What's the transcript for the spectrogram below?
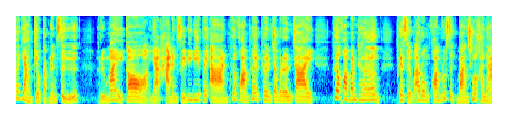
สักอย่างเกี่ยวกับหนังสือ หรือไม่ก็อยากหาหนังสือดีๆ ไปอ่าน เพื่อความเพลิดเพลินจำเริญใจ เพื่อความบันเทิง เพื่อเสริมอารมณ์ความรู้สึกบางชั่วขณะ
